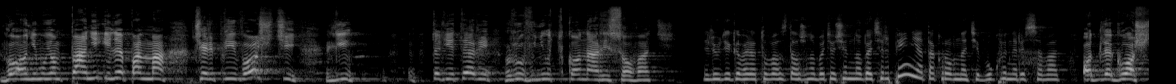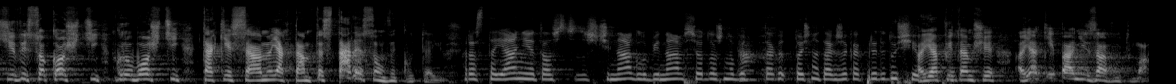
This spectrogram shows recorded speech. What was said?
bo oni mówią, Panie, ile Pan ma cierpliwości li, te litery równiutko narysować. И люди говорят, у вас должно быть очень много терпения, так ровно эти буквы нарисовать. Odległości, wysokości, grubości takie same, jak tamte stare są wykute już. Расстояние, толщина, глубина, все должно быть так- точно так же, как предыдущие. A ja буквы. pytam się, a jaki Pani zawód ma?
